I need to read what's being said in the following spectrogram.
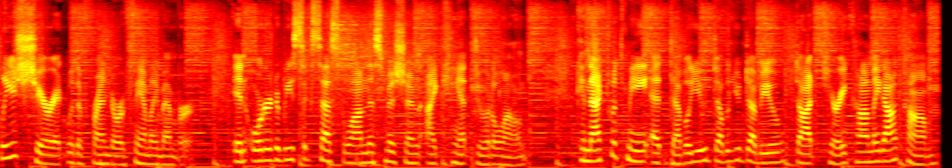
please share it with a friend or a family member. In order to be successful on this mission, I can't do it alone. Connect with me at www.carrieconley.com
